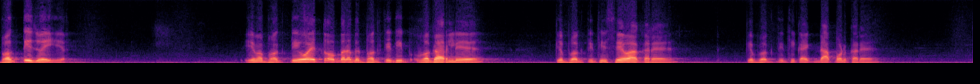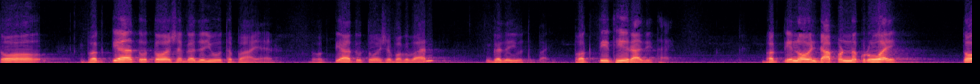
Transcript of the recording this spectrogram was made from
ભક્તિ જોઈએ એમ. ભક્તિ હોય તો બરાબર ભક્તિથી વઘાર લે કે ભક્તિથી સેવા કરે કે ભક્તિથી કાંઈક દાપણ કરે તો ભક્ત્યા તો તોષ ગજ યુથ પાય. ભક્ત્યા તો તોષ ભગવાન ગજ યુથ પાય ભક્તિથી રાજી થાય ભક્તિ ન હોય ને ડાપણ નકરું હોય તો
